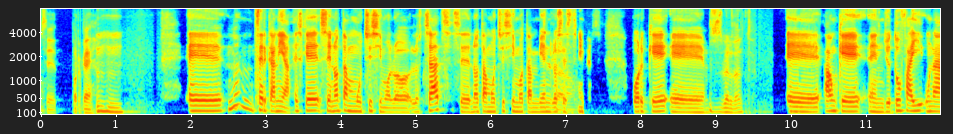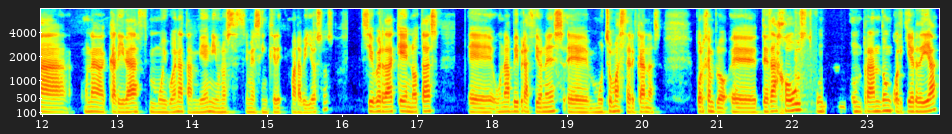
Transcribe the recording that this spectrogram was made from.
Sí, ¿por qué? Eh, no, cercanía, es que se notan muchísimo lo- los chats, se nota muchísimo también los Claro. streamers, porque eh, Eso es verdad. Eh, aunque en YouTube hay una, una calidad muy buena también y unos streamers incre- maravillosos, sí es verdad que notas eh, unas vibraciones eh, mucho más cercanas. Por ejemplo, te da host un, un random cualquier día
